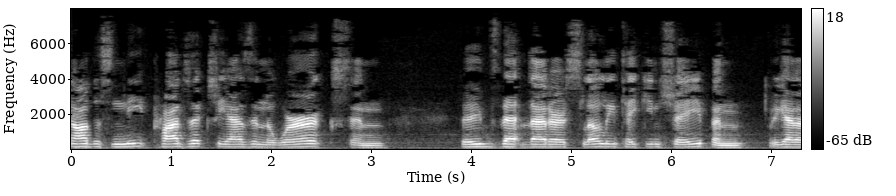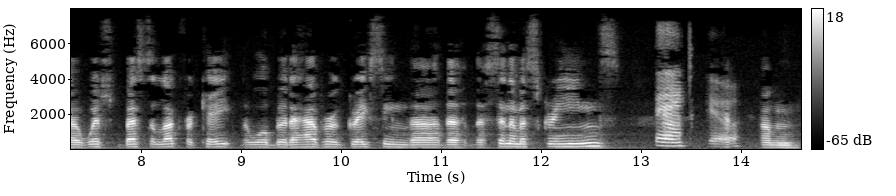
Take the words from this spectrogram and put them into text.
all this neat project she has in the works and things that that are slowly taking shape and we gotta wish best of luck for Kate. We'll be to have her gracing the, the, the cinema screens. Thank you. Um,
